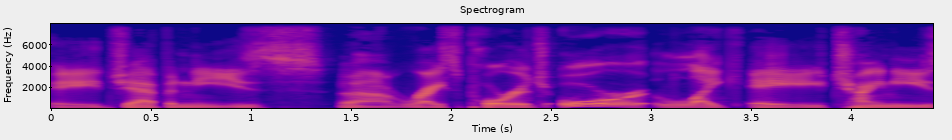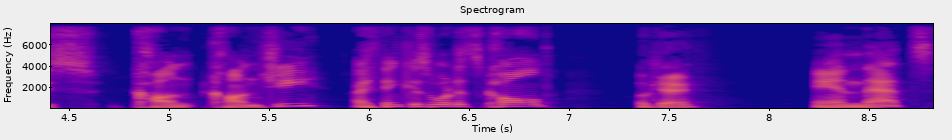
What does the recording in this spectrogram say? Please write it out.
a Japanese uh, rice porridge or like a Chinese kon- congee. I think is what it's called. okay. And that's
